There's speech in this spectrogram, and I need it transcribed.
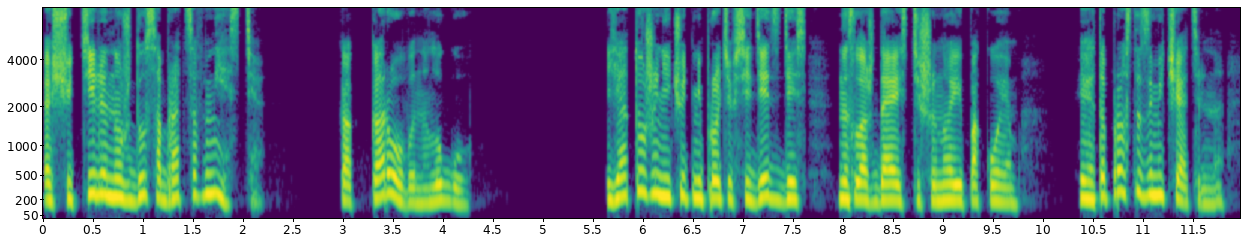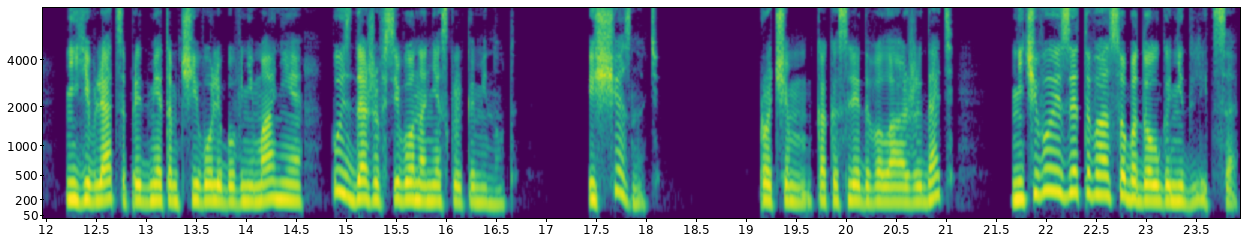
ощутили нужду собраться вместе, как коровы на лугу. Я тоже ничуть не против сидеть здесь, наслаждаясь тишиной и покоем. И это просто замечательно — не являться предметом чьего-либо внимания, пусть даже всего на несколько минут. Исчезнуть. Впрочем, как и следовало ожидать, ничего из этого особо долго не длится,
